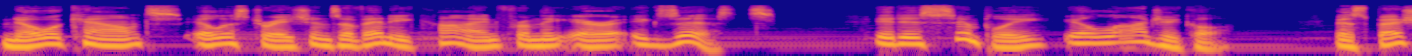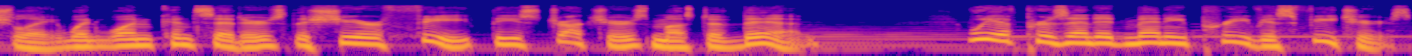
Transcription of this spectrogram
No accounts, illustrations of any kind from the era exists. It is simply illogical, especially when one considers the sheer feat these structures must have been. We have presented many previous features,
